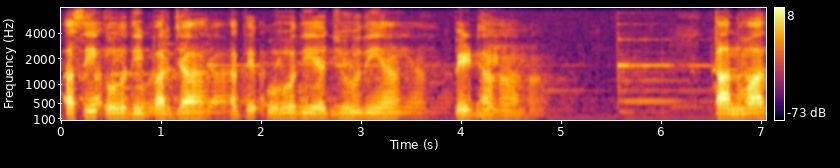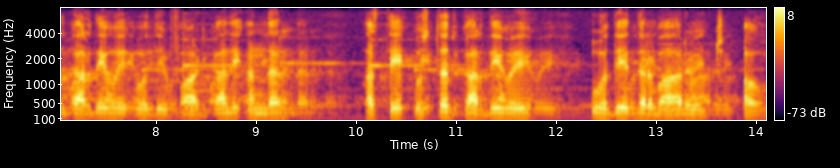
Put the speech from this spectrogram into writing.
ਅਸੀਂ ਉਹਦੀ ਪਰਜਾ ਅਤੇ ਉਹਦੀ ਅਜੂਹ ਦੀਆਂ ਭੇਡਾਂ ਹਾਂ। ਧੰਨਵਾਦ ਕਰਦੇ ਹੋਏ ਉਹਦੇ ਫਾਟਕਾਂ ਦੇ ਅੰਦਰ ਅਤੇ ਉਸਤਤ ਕਰਦੇ ਹੋਏ ਉਹਦੇ ਦਰਬਾਰ ਵਿੱਚ ਆਓ।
